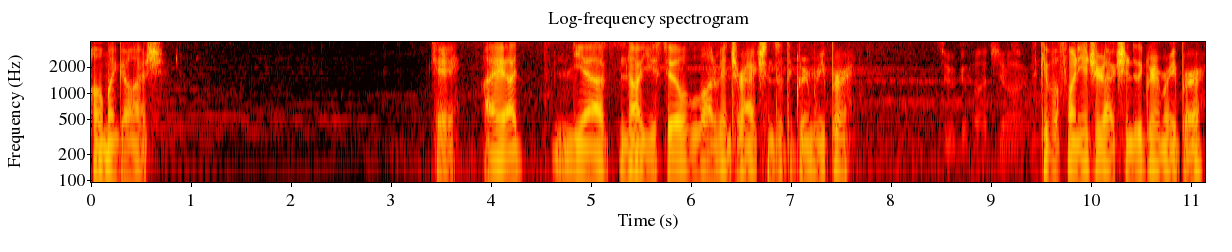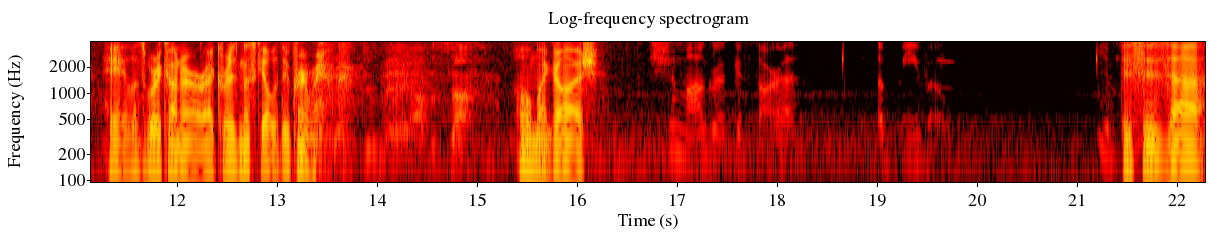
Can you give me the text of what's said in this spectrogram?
Oh my gosh. Okay. I, I, yeah, not used to a lot of interactions with the Grim Reaper. Let's give a funny introduction to the Grim Reaper. Hey, let's work on our uh, charisma skill with the Grim Reaper. oh my gosh. Shamagra Gathara Abivo. This is, uh,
